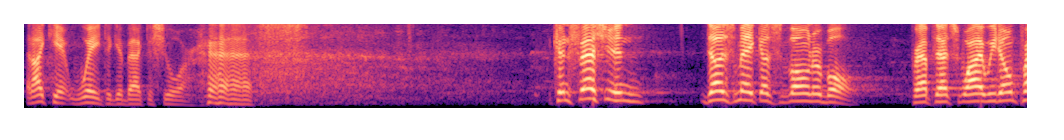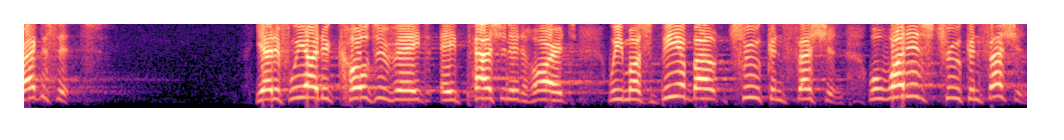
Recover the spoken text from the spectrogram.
and I can't wait to get back to shore. Confession does make us vulnerable. Perhaps that's why we don't practice it. Yet, if we are to cultivate a passionate heart, we must be about true confession. Well, what is true confession?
